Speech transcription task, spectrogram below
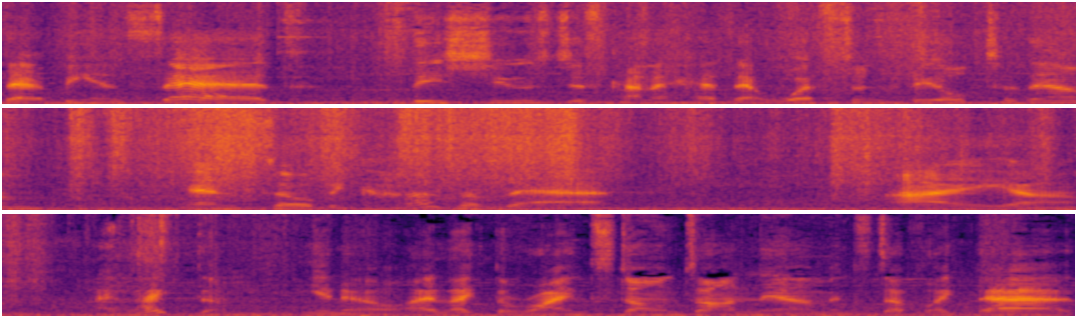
that being said, these shoes just kind of had that Western feel to them and so because of that, I um, I like them. You know, I like the rhinestones on them and stuff like that.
